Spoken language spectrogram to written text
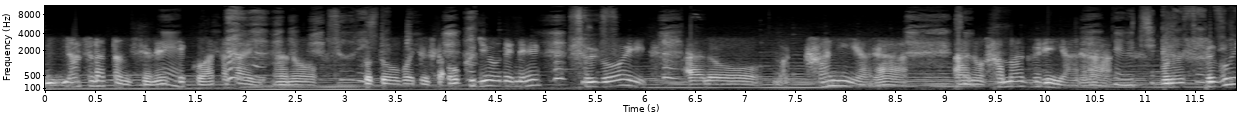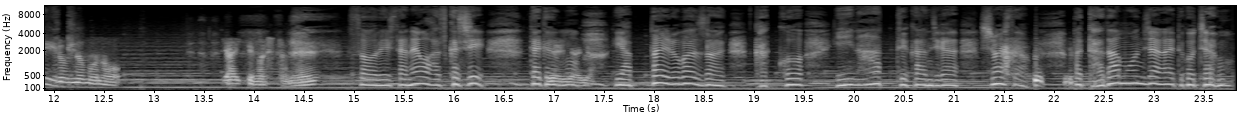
夏だったんですよね。ええ結構暖かい、あの。ことを覚えてるんですが、屋上でね、すごい、あの、まあ、カニやら、あの、ハマグリやら、ものすごいいろんなものを焼いてましたね。そうでしたね、お恥ずかしい。だいけどもやっぱりロバートさん、かっこいいなっていう感じがしましたよ。やっぱりただもんじゃないってこちらも、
